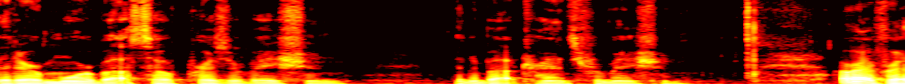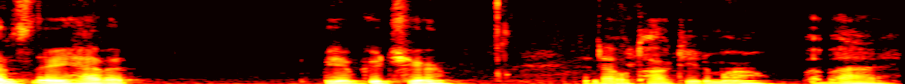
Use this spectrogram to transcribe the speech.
that are more about self preservation than about transformation. All right, friends, there you have it. Be of good cheer, and I will talk to you tomorrow. Bye bye.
